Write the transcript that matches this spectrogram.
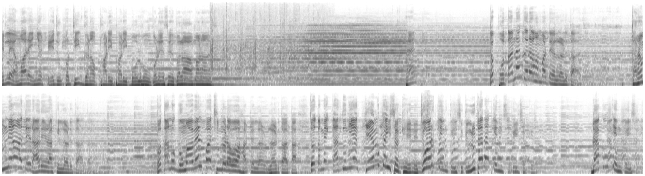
એટલે અમારે અહીંયા સ્ટેજ ઉપરથી ઘણા ફાડી ફાડી બોલવું પડે છે. ભલા માણસ. હે? તો પોતાના ગ્રહ માટે લડતા હતા. ધર્મને હાથે રારે રાખી લડતા હતા. પોતાનું ગુમાવેલ પાછું મેળવવા હાટે લડતા હતા. તો તમે કા દુનિયા કેમ કહી શકે એને? ચોર કેમ કહી શકે? લૂંટારા કેમ કહી શકે? ડાકુ કેમ કહી શકે?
